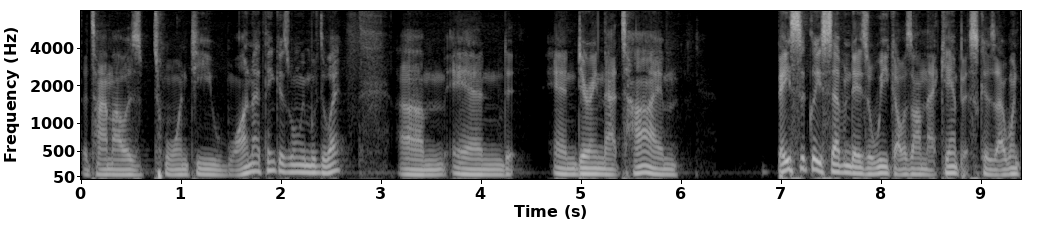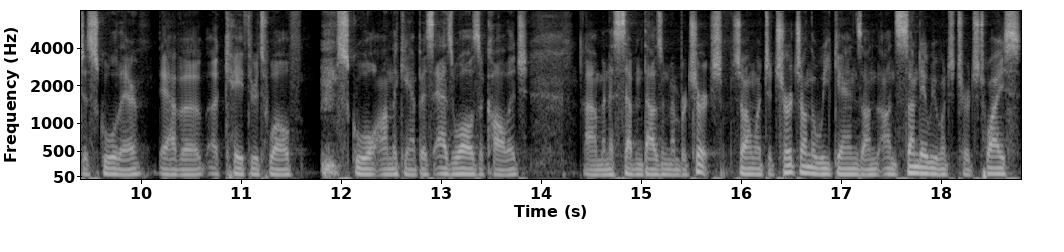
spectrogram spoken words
the time I was 21, I think is when we moved away. Um, and and during that time, basically seven days a week, I was on that campus because I went to school there. They have a, a K through 12 school on the campus as well as a college um, and a 7,000 member church. So I went to church on the weekends. On, on Sunday, we went to church twice.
